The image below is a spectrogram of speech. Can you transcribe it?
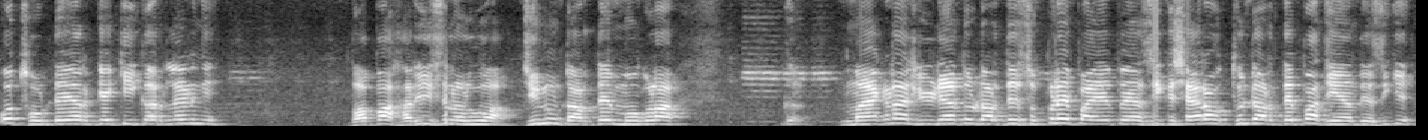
ਉਹ ਛੋਟੇ ਵਰਗੇ ਕੀ ਕਰ ਲੈਣਗੇ? ਬਾਬਾ ਹਰੀ ਸਿੰਘ ਨਲੂਆ, ਜਿਹਨੂੰ ਡਰਦੇ ਮੋਗਲਾ ਮੈਂ ਕਹਿੰਦਾ ਲੀੜਿਆਂ ਤੋਂ ਡਰਦੇ ਸੁੱਕਣੇ ਪਾਏ ਪਿਆ ਸੀ ਕਸ਼ਹਿਰਾ ਉੱਥੋਂ ਹੀ ਡਰਦੇ ਭੱਜ ਜਾਂਦੇ ਸੀਗੇ।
